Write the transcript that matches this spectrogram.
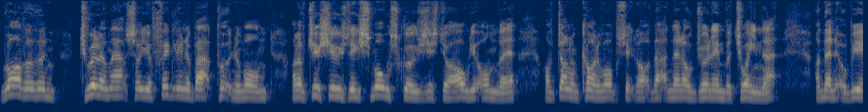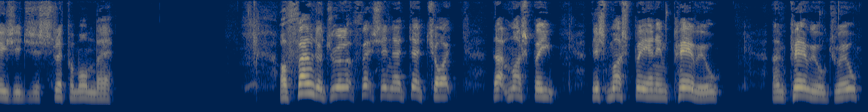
rather than drill them out so you're fiddling about putting them on. And I've just used these small screws just to hold it on there. I've done them kind of opposite like that and then I'll drill in between that and then it'll be easy to just slip them on there. I've found a drill that fits in there dead tight. That must be, this must be an Imperial, Imperial drill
